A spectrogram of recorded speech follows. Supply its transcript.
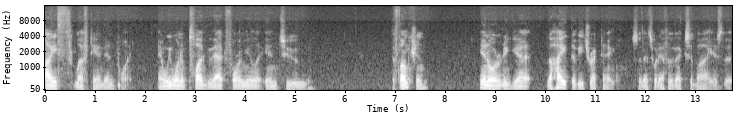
ith left-hand endpoint. And we want to plug that formula into the function in order to get the height of each rectangle. So that's what f of x sub i is, the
